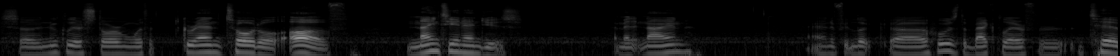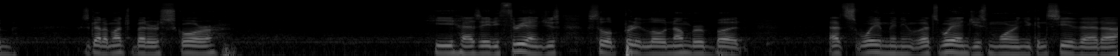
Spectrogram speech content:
So nuclear storm with a grand total of 19 NGs minute 9. And if we look, uh, who's the back player for Tib, who's got a much better score? He has 83 NGs, still a pretty low number, but That's way many. That's way NGs more, and you can see that uh,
